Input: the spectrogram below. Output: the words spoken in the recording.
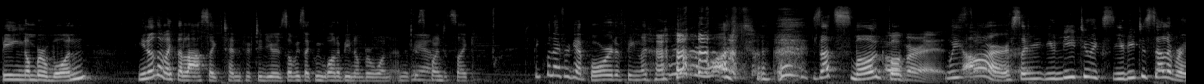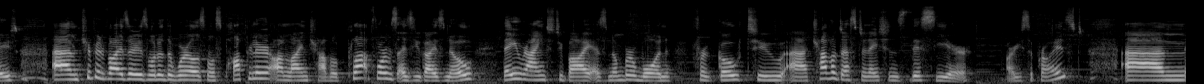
being number one. You know that like the last like 10, 15 years, it's always like we want to be number one. And at this Yeah. point, it's like, think we'll ever get bored of being like, number one? is that smug? But Over it. We are. So you need to ex- you need to celebrate. Um, TripAdvisor is one of the world's most popular online travel platforms, as you guys know. They ranked Dubai as number one for go-to uh, travel destinations this year. Are you surprised? Um,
